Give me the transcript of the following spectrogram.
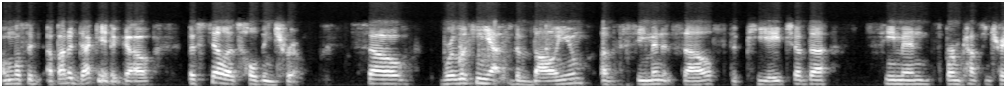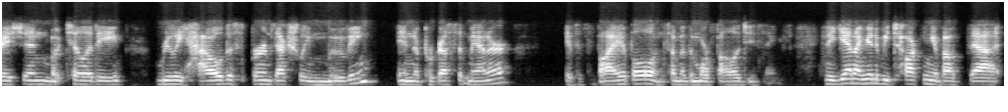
almost a, about a decade ago, but still it's holding true. So we're looking at the volume of the semen itself, the pH of the semen, sperm concentration, motility, really how the sperm's actually moving in a progressive manner, if it's viable, and some of the morphology things. And again, I'm going to be talking about that,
